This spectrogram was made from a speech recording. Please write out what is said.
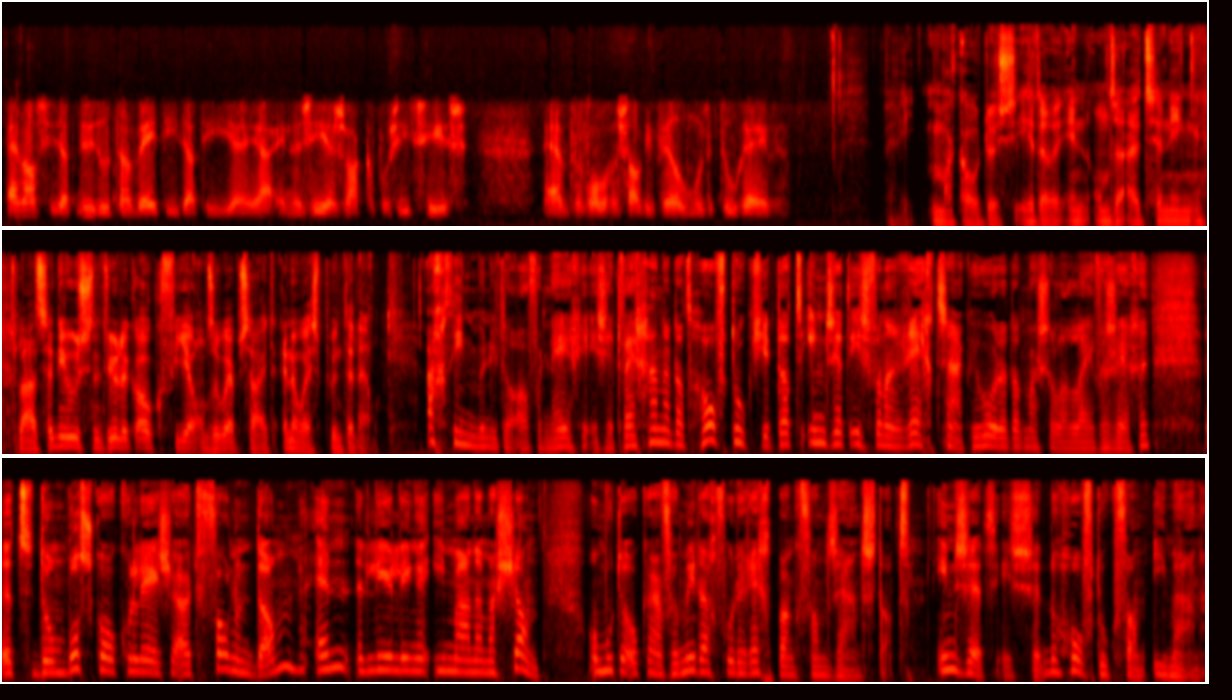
En als hij dat nu doet, dan weet hij dat hij ja, in een zeer zwakke positie is. En vervolgens zal hij veel moeten toegeven. Marco dus eerder in onze uitzending. Laatste nieuws natuurlijk ook via onze website nos.nl. 18 minuten over 9 is het. Wij gaan naar dat hoofddoekje dat inzet is van een rechtszaak. U hoorde dat Marcel al even zeggen. Het Don Bosco College uit Volendam en leerlingen Imane Marchan... ontmoeten elkaar vanmiddag voor de rechtbank van Zaanstad. Inzet is de hoofddoek van Imane.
